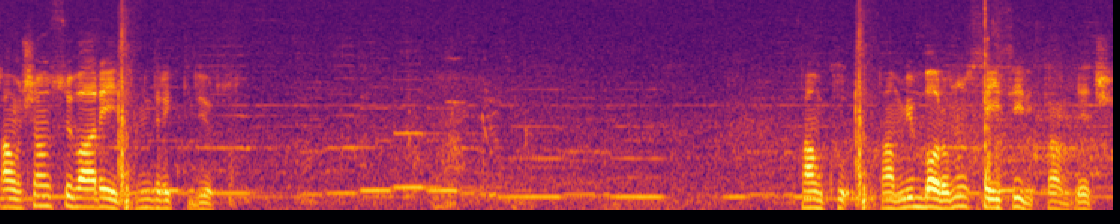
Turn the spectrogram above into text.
Tamam şu an süvari eğitimi direkt gidiyoruz. Tamam ku tamam bir baronun seyisiydik tamam geç.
